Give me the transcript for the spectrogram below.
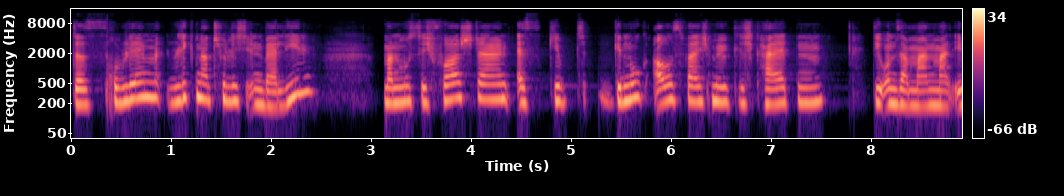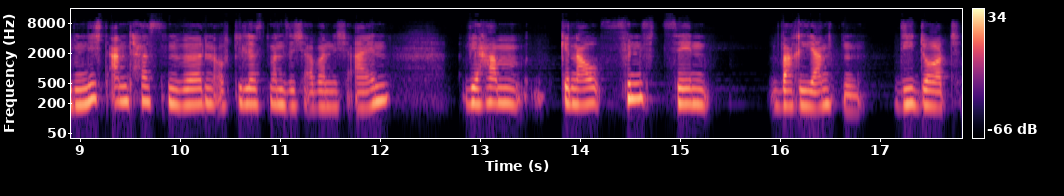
Das Problem liegt natürlich in Berlin. Man muss sich vorstellen, es gibt genug Ausweichmöglichkeiten, die unser Mahnmal eben nicht antasten würden. Auf die lässt man sich aber nicht ein. Wir haben genau 15 Varianten, die dort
